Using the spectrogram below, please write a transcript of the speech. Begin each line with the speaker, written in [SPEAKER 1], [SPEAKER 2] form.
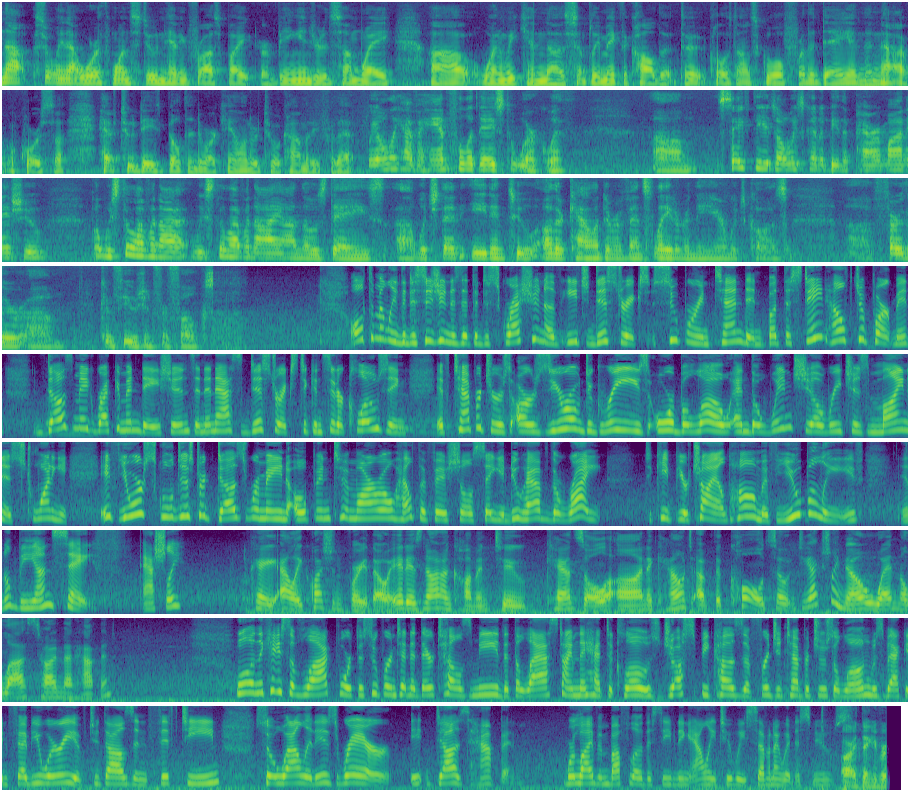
[SPEAKER 1] not, certainly not worth one student having frostbite or being injured in some way uh, when we can uh, simply make the call to, to close down school for the day and then, uh, of course, uh, have two days built into our calendar to accommodate for that.
[SPEAKER 2] We only have a handful of days to work with. Um, safety is always going to be the paramount issue, but we still have an eye, we still have an eye on those days, uh, which then eat into other calendar events later in the year, which cause uh, further um, confusion for folks.
[SPEAKER 3] Ultimately, the decision is at the discretion of each district's superintendent, but the state health department does make recommendations and it asks districts to consider closing if temperatures are zero degrees or below and the wind chill reaches minus 20. If your school district does remain open tomorrow, health officials say you do have the right to keep your child home if you believe it'll be unsafe. Ashley?
[SPEAKER 4] Okay, Allie, question for you though. It is not uncommon to cancel on account of the cold. So do you actually know when the last time that happened?
[SPEAKER 3] Well, in the case of Lockport, the superintendent there tells me that the last time they had to close just because of frigid temperatures alone was back in February of 2015. So while it is rare, it does happen. We're live in Buffalo this evening. Allie Tui, 7 Eyewitness News.
[SPEAKER 5] All right, thank you very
